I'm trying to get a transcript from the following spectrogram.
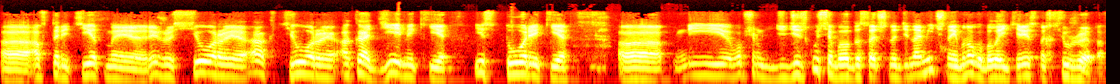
авторитетные, режиссеры, актеры, академики, историки. И, в общем, дискуссия была достаточно динамичная и много было интересных сюжетов.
